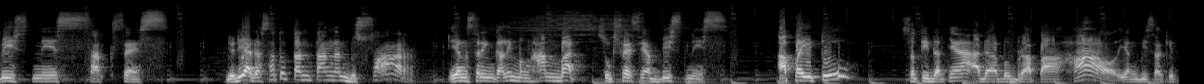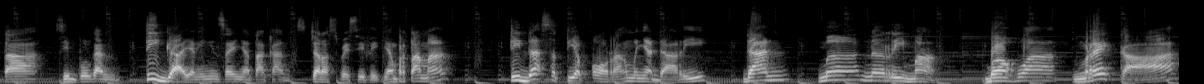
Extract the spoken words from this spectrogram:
business success. Jadi ada satu tantangan besar yang sering kali menghambat suksesnya bisnis. Apa itu? Setidaknya ada beberapa hal yang bisa kita simpulkan. Tiga yang ingin saya nyatakan secara spesifik. Yang pertama, tidak setiap orang menyadari dan menerima bahwa mereka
